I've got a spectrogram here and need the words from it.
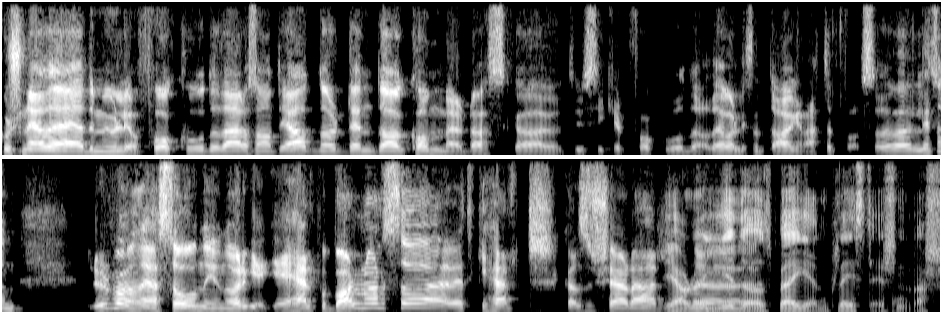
hvordan er det, er det mulig å få kode der? og sånt? Ja, når den dag kommer, da skal du sikkert få kode. Og det var liksom dagen etterpå. Så det var litt sånn Lurer på om det er Sony i Norge ikke er helt på ballen, altså. Jeg vet ikke helt hva som skjer der. Har nå gitt oss begge en PlayStation, Lars.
